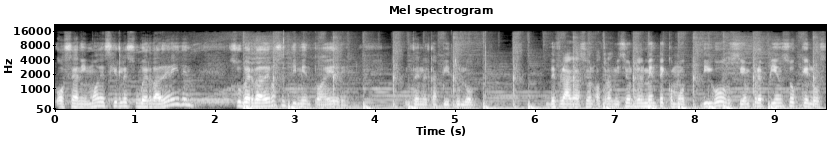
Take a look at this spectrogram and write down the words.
o se animó a decirle su verdadera su verdadero sentimiento a Edrin. en el capítulo de flagación o transmisión realmente como digo, siempre pienso que los,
